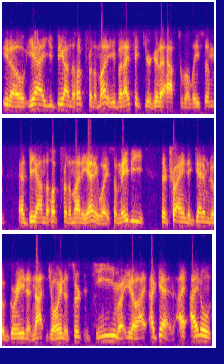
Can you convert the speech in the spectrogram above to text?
you know, yeah, you'd be on the hook for the money, but I think you're going to have to release him and be on the hook for the money anyway. So maybe they're trying to get him to agree to not join a certain team, or you know, I again, I I don't.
